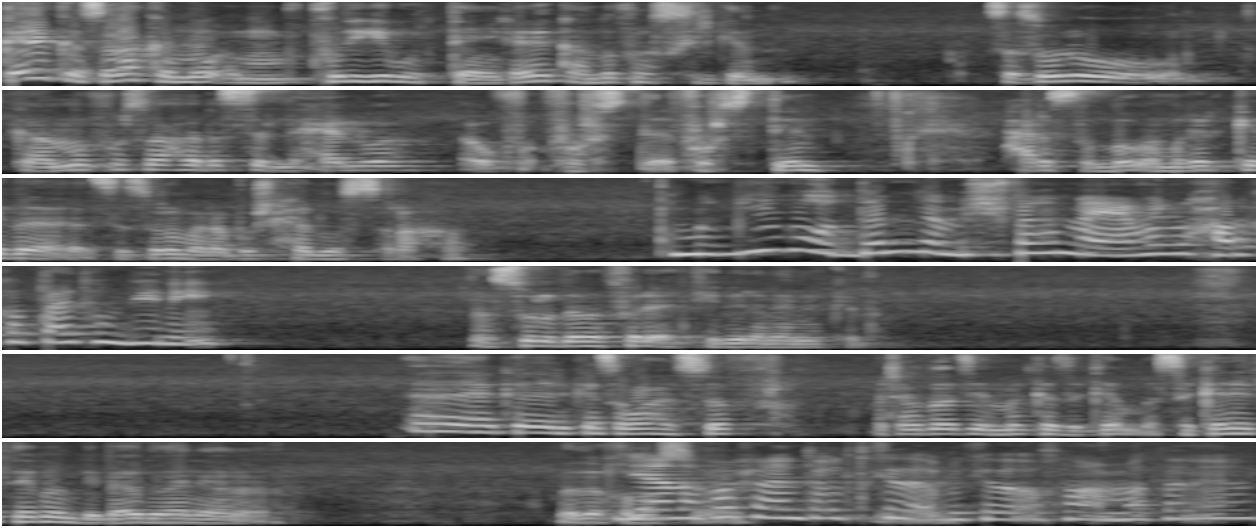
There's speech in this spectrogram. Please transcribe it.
كان كان صراحة كان المفروض يجيبوا التاني. كان كان عنده فرص كتير جدا. ساسولو كان عنده فرصة واحدة بس اللي حلوة أو فرصتين. حارس صندوق غير كده ساسولو ما لعبوش حلو الصراحة. هما بيجوا قدامنا مش فاهمة يعملوا الحركات بتاعتهم دي ليه؟ ساسولو ده من الفرق الكبيره بيعمل كده. آه اللي كسب 1-0 مش عارف دلوقتي المركز كام بس كان دايما بيبعدوا يعني. أنا بدأ خلاص يعني أنا فاكرة أنت قلت كده قبل كده أصلا عامة يعني.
